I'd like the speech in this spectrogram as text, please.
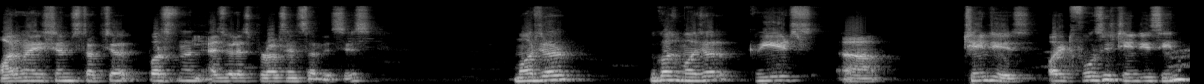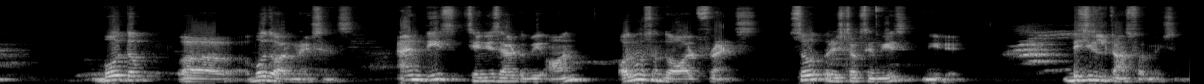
organization structure, personal as well as products and services. Merger, because merger creates uh, changes or it forces changes in both the uh, both the organizations, and these changes have to be on almost on the all fronts. So restructuring is needed. Digital transformation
